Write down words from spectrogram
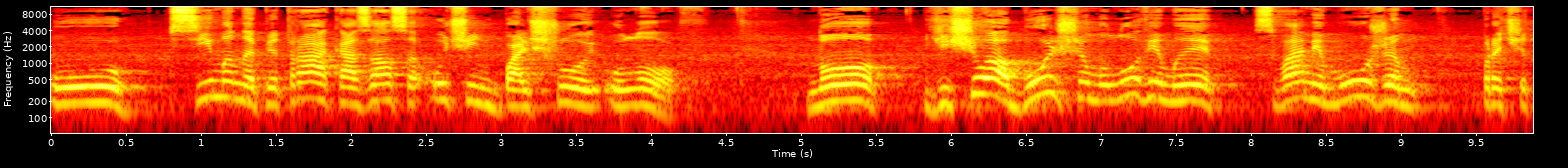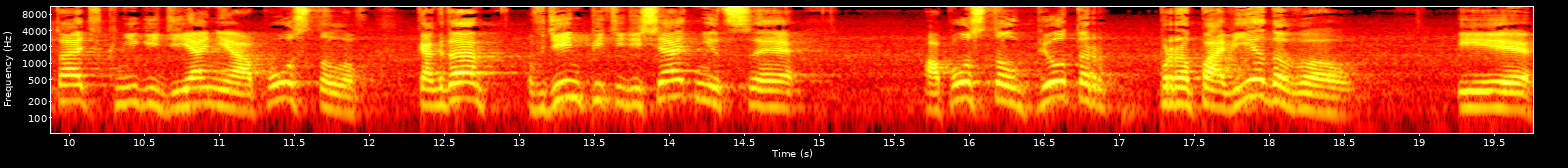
у Симона Петра оказался очень большой улов. Но еще о большем улове мы с вами можем прочитать в книге «Деяния апостолов», когда в день Пятидесятницы апостол Петр проповедовал, и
